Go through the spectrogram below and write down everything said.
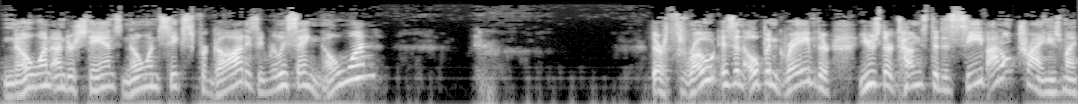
No one understands. No one seeks for God. Is he really saying no one? Their throat is an open grave. They use their tongues to deceive. I don't try and use my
